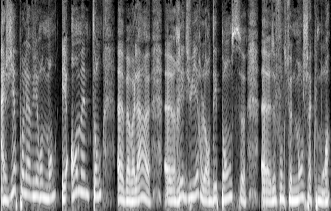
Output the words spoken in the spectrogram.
agir pour l'environnement et en même temps, euh, ben voilà, euh, euh, réduire leurs dépenses de fonctionnement chaque mois.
